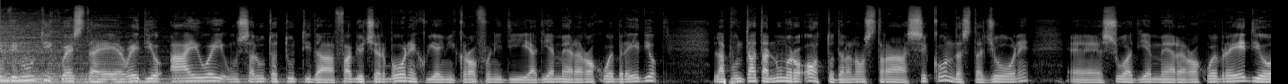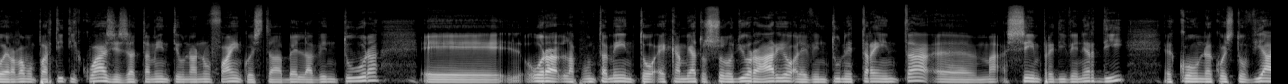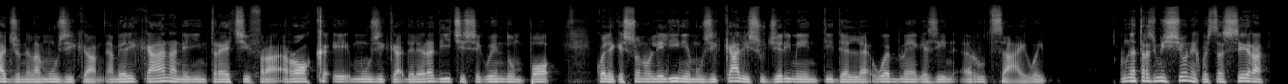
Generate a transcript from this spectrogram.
Benvenuti, questa è Radio Highway, un saluto a tutti da Fabio Cerbone qui ai microfoni di ADMR Rock Web Radio la puntata numero 8 della nostra seconda stagione eh, su ADMR Rock Web Radio. Eravamo partiti quasi esattamente un anno fa in questa bella avventura e ora l'appuntamento è cambiato solo di orario alle 21.30, eh, ma sempre di venerdì, eh, con questo viaggio nella musica americana, negli intrecci fra rock e musica delle radici, seguendo un po' quelle che sono le linee musicali, i suggerimenti del web magazine Roots Highway. Una trasmissione questa sera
